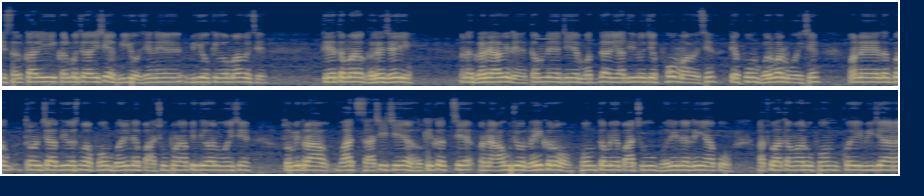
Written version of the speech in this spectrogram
જે સરકારી કર્મચારી છે, બીઓ, જેને બીઓ કહેવામાં આવે છે, તે તમારા ઘરે જઈ અને ઘરે આવીને તમને જે મતદાર યાદીનું જે ફોર્મ આવે છે, તે ફોર્મ ભરવાનું હોય છે. અને લગભગ ત્રણ ચાર દિવસમાં ફોર્મ ભરીને પાછું પણ આપી દેવાનું હોય છે. તો મિત્રો, આ વાત સાચી છે, હકીકત છે, અને આવું જો નહીં કરો ફોર્મ તમે પાછું ભરીને નહીં આપો, અથવા તમારું ફોર્મ કોઈ બીજા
